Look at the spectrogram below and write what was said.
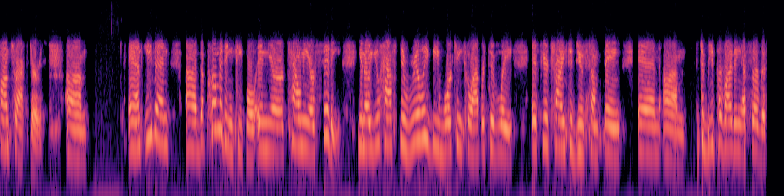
contractors, um, and even uh, the permitting people in your county or city. You know, you have to really be working collaboratively if you're trying to do something and um, to be providing a service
